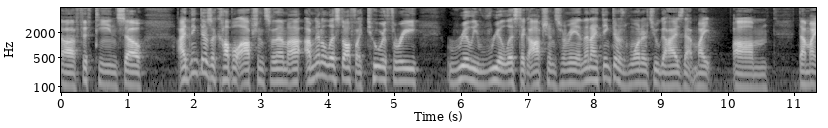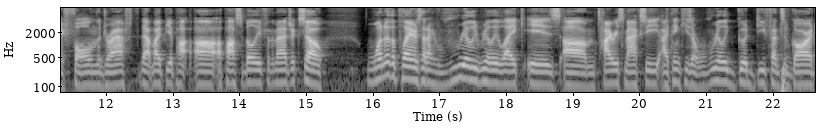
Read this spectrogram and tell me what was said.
uh, 15, so I think there's a couple options for them. Uh, I'm going to list off like two or three really realistic options for me, and then I think there's one or two guys that might um, that might fall in the draft that might be a, po- uh, a possibility for the Magic. So one of the players that I really, really like is um, Tyrese Maxey. I think he's a really good defensive guard.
